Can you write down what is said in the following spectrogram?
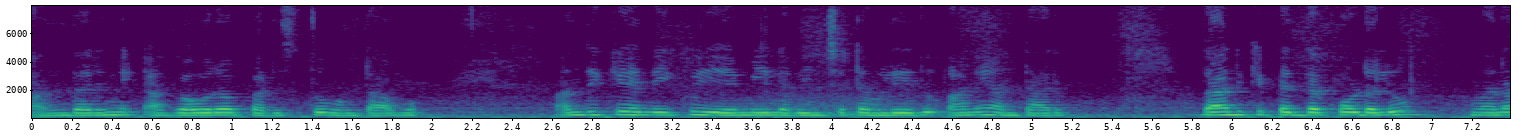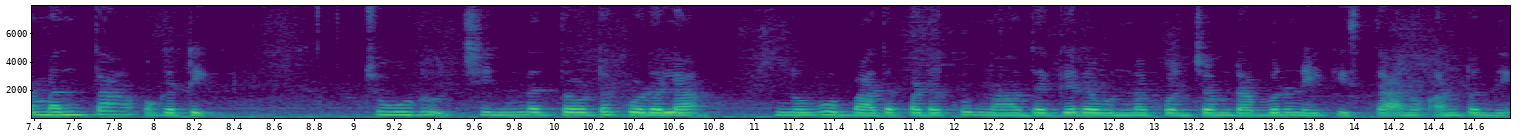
అందరినీ అగౌరవపరుస్తూ ఉంటావు. అందుకే నీకు ఏమీ లభించటం లేదు అని అంటారు. దానికి పెద్ద కోడలు మనమంతా ఒకటి. చూడు చిన్న తోట కోడల నువ్వు బాధపడకు నా దగ్గర ఉన్న కొంచెం డబ్బును నీకు ఇస్తాను అంటుంది.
